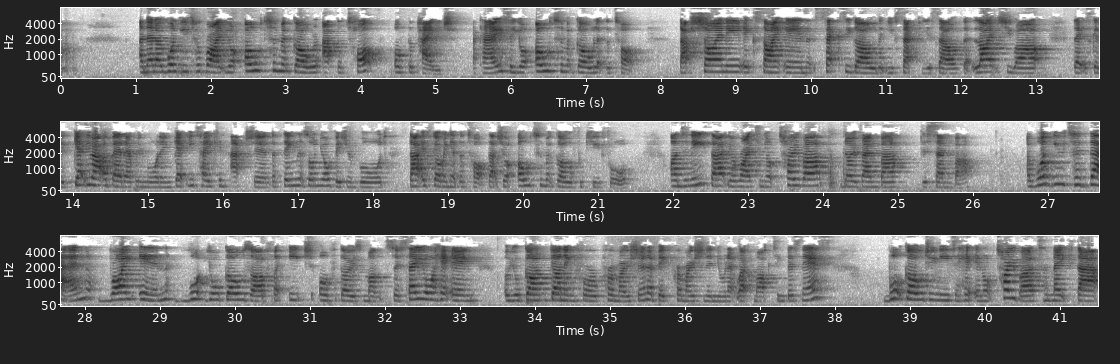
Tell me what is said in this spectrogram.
And then I want you to write your ultimate goal at the top of the page. Okay, so your ultimate goal at the top. That shiny, exciting, sexy goal that you've set for yourself that lights you up, that is going to get you out of bed every morning, get you taking action, the thing that's on your vision board, that is going at the top. That's your ultimate goal for Q4. Underneath that, you're writing October, November, December. I want you to then write in what your goals are for each of those months. So, say you're hitting or you're gun- gunning for a promotion, a big promotion in your network marketing business. What goal do you need to hit in October to make that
